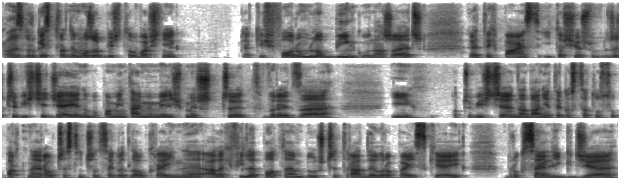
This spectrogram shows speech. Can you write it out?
ale z drugiej strony może być to właśnie jakieś forum lobbingu na rzecz e, tych państw i to się już rzeczywiście dzieje, no bo pamiętajmy, mieliśmy szczyt w Rydze i oczywiście nadanie tego statusu partnera uczestniczącego dla Ukrainy, ale chwilę potem był szczyt Rady Europejskiej w Brukseli, gdzie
